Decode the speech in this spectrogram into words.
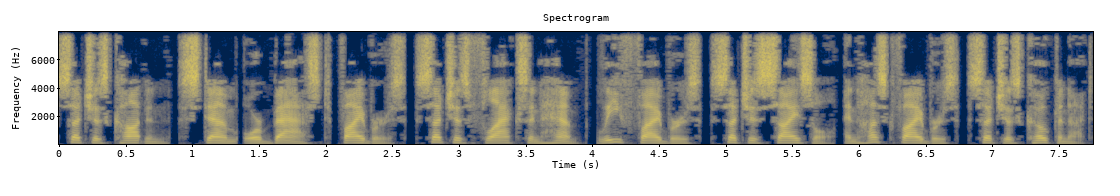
such as cotton, stem or bast fibers, such as flax and hemp, leaf fibers, such as sisal, and husk fibers, such as coconut.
